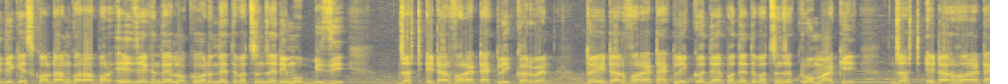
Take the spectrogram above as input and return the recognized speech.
এদিকে স্কল ডাউন করার পর এই যে এখান থেকে লক্ষ্য করেন, দেখতে পাচ্ছেন যে রিমুভ বিজি জাস্ট এটার পর একটা ক্লিক করবেন। তো এটার পর একটা ক্লিক করে দেওয়ার পর দেখতে পাচ্ছেন যে ক্রোমা কি জাস্ট এটার পর একটা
